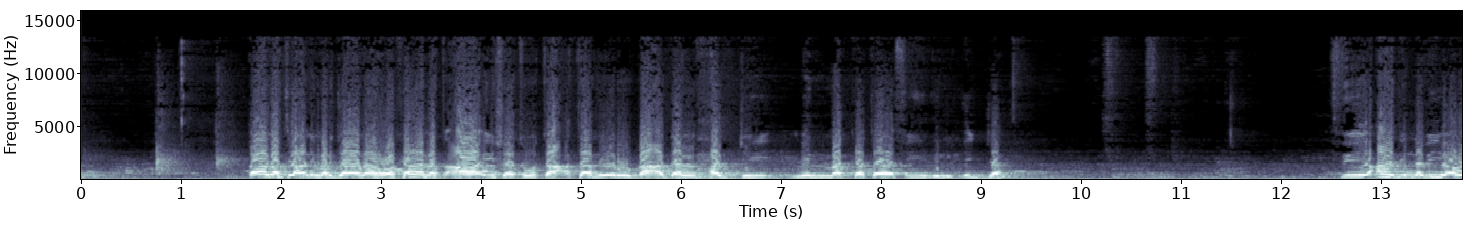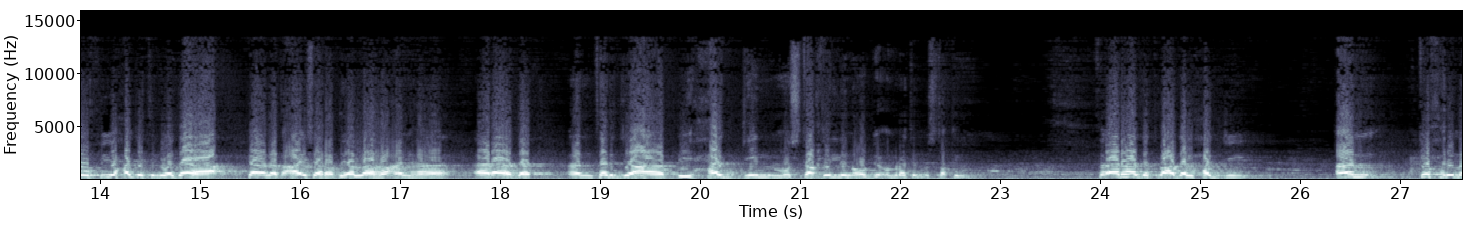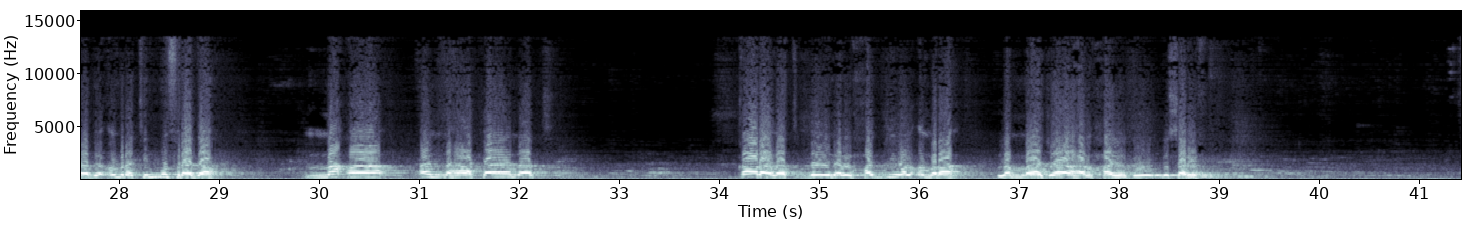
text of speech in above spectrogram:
قالت يعني مرجانة وكانت عائشة تعتمر بعد الحج من مكة في ذي الحجة في عهد النبي أو في حجة الوداع كانت عائشة رضي الله عنها أرادت أن ترجع بحج مستقل أو بعمرة مستقل فأرادت بعد الحج أن تحرم بعمرة مفردة maca annaha kaanat qaranat bayna alxaji wاlcumra lama jaaha alxaydu bisarif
